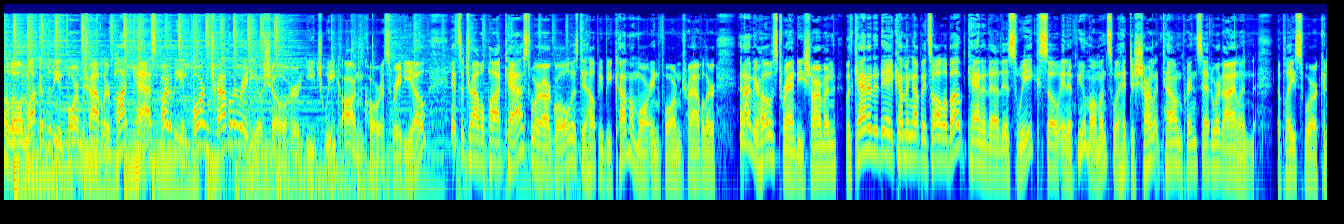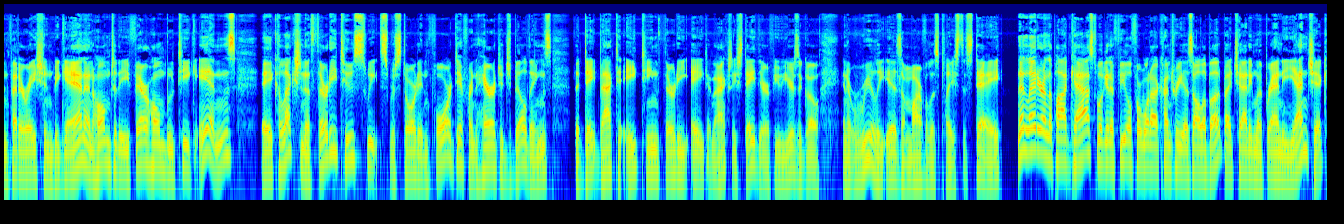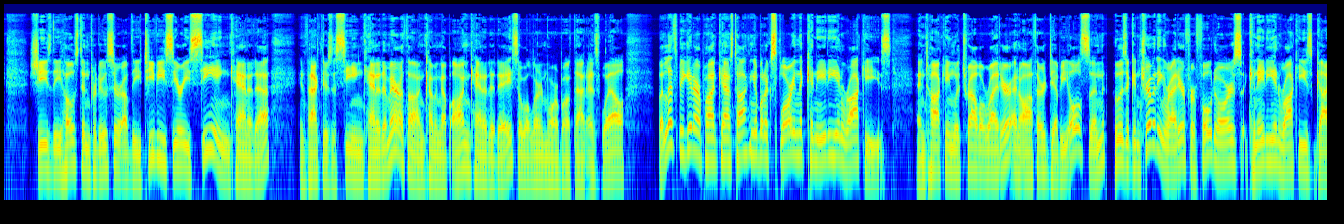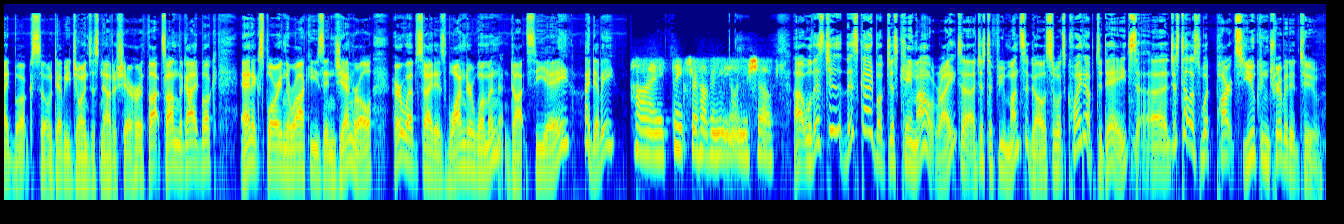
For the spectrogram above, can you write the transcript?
Hello and welcome to the Informed Traveler podcast, part of the Informed Traveler radio show, heard each week on Corus Radio. It's a travel podcast where our goal is to help you become a more informed traveler. And I'm your host, Randy Sharman. With Canada Day coming up, it's all about Canada this week. So in a few moments, we'll head to Charlottetown, Prince Edward Island, the place where Confederation began and home to the Fairholm Boutique Inns, a collection of 32 suites restored in four different heritage buildings that date back to 1838. And I actually stayed there a few years ago, and it really is a marvelous place to stay. Then later in the podcast, we'll get a feel for what our country is all about by chatting with Brandy Yanchyk. She's the host and producer of the TV series Seeing Canada. In fact, there's a Seeing Canada marathon coming up on Canada Day, so we'll learn more about that as well. But let's begin our podcast talking about exploring the Canadian Rockies and talking with travel writer and author Debbie Olsen, who is a contributing writer for Fodor's Canadian Rockies guidebook. So Debbie joins us now to share her thoughts on the guidebook and exploring the Rockies in general. Her website is wanderwoman.ca. Hi, Debbie. Hi, thanks for having me on your show. Uh, well, this ju- this guidebook just came out, right? Uh, just a few months ago, so it's quite up to date. Uh, just tell us what parts you contributed to.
